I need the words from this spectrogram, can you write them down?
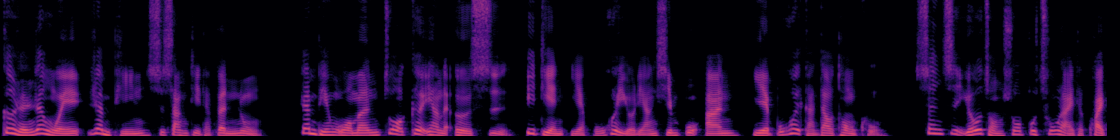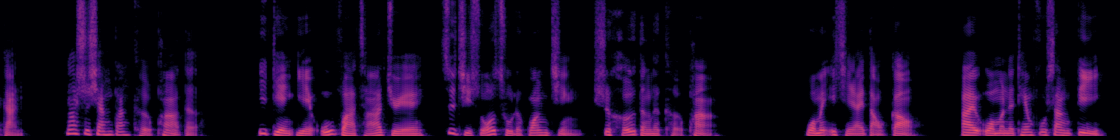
个人认为，任凭是上帝的愤怒。任凭我们做各样的恶事，一点也不会有良心不安，也不会感到痛苦，甚至有种说不出来的快感，那是相当可怕的，一点也无法察觉自己所处的光景是何等的可怕。我们一起来祷告，爱我们的天父上帝，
